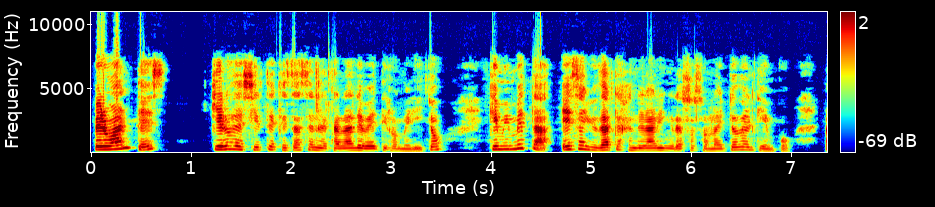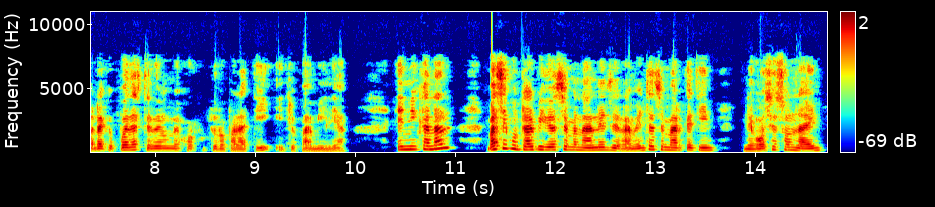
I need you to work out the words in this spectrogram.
Pero antes, quiero decirte que estás en el canal de Betty Romerito, que mi meta es ayudarte a generar ingresos online todo el tiempo para que puedas tener un mejor futuro para ti y tu familia. En mi canal vas a encontrar videos semanales de herramientas de marketing, negocios online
